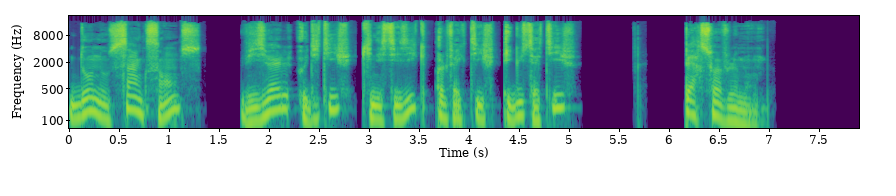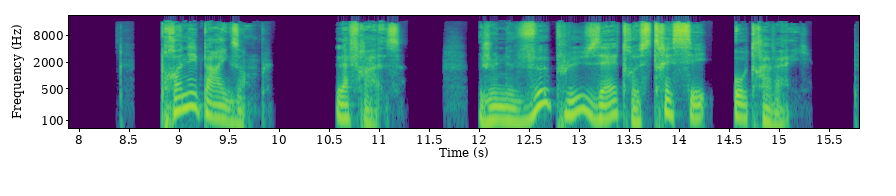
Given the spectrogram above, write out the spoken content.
dont nos cinq sens, visuels, auditifs, kinesthésiques, olfactifs et gustatifs, perçoivent le monde. Prenez par exemple la phrase ⁇ Je ne veux plus être stressé au travail ⁇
